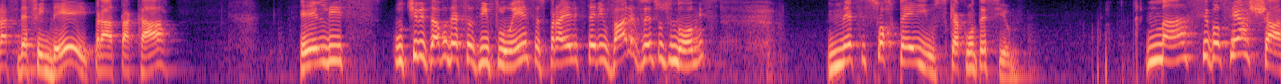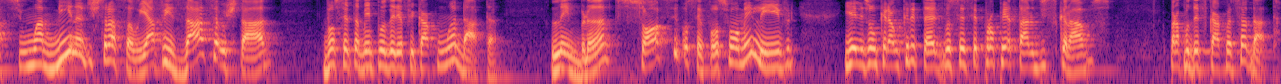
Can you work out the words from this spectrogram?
para se defender e para atacar, eles utilizavam dessas influências para eles terem várias vezes os nomes nesses sorteios que aconteciam. Mas se você achasse uma mina de extração e avisasse ao Estado, você também poderia ficar com uma data. Lembrando que só se você fosse um homem livre e eles vão criar um critério de você ser proprietário de escravos para poder ficar com essa data.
